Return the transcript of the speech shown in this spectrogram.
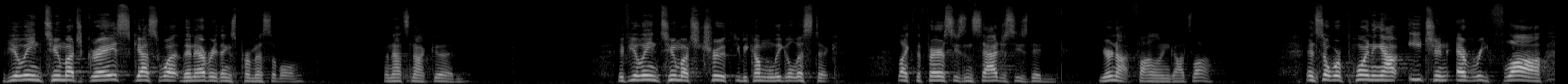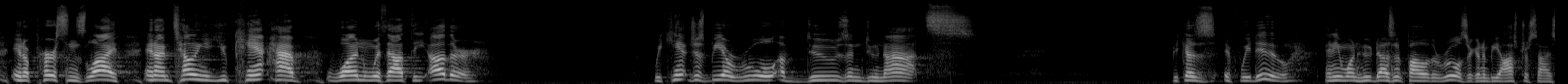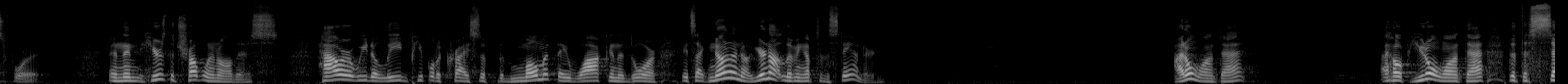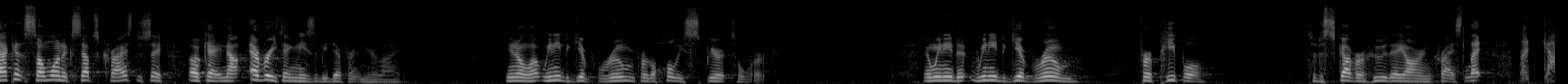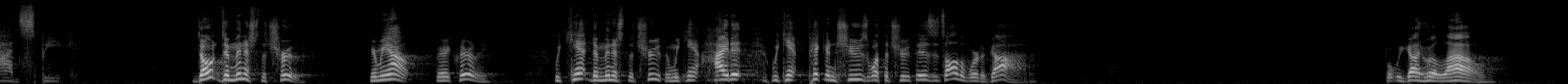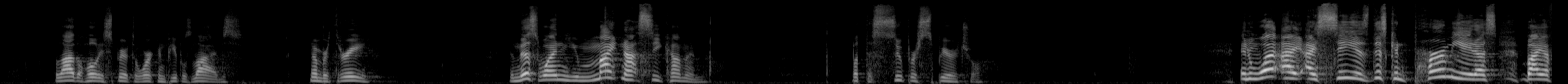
If you lean too much grace, guess what? Then everything's permissible. And that's not good. If you lean too much truth, you become legalistic, like the Pharisees and Sadducees did. You're not following God's law. And so we're pointing out each and every flaw in a person's life. And I'm telling you, you can't have one without the other. We can't just be a rule of do's and do nots. Because if we do, anyone who doesn't follow the rules are going to be ostracized for it. And then here's the trouble in all this. How are we to lead people to Christ if the moment they walk in the door, it's like, no, no, no, you're not living up to the standard? I don't want that. I hope you don't want that. That the second someone accepts Christ, to say, okay, now everything needs to be different in your life. You know what? We need to give room for the Holy Spirit to work. And we need to, we need to give room for people to discover who they are in Christ. Let, let God speak. Don't diminish the truth. Hear me out very clearly. We can't diminish the truth and we can't hide it. We can't pick and choose what the truth is. It's all the Word of God. But we got to allow allow the Holy Spirit to work in people's lives. Number 3. And this one you might not see coming, but the super spiritual. And what I, I, see is this can permeate us by a,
